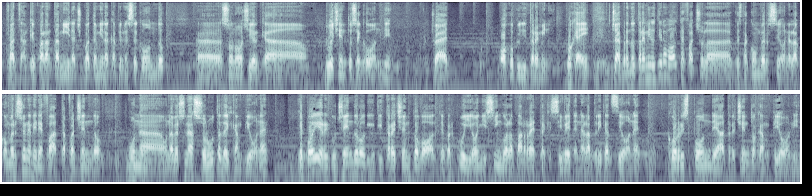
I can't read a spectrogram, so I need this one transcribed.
infatti anche 40.000, 50.000 campioni al secondo, eh, sono circa 200 secondi, cioè poco più di 3 minuti. Ok? Cioè prendo 3 minuti alla volta e faccio la, questa conversione. La conversione viene fatta facendo una, una versione assoluta del campione e poi riducendolo di, di 300 volte, per cui ogni singola barretta che si vede nell'applicazione corrisponde a 300 campioni,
